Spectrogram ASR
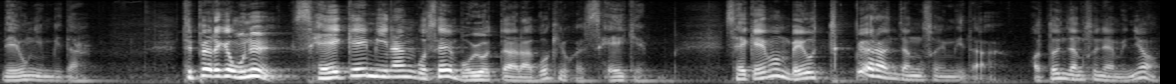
내용입니다. 특별하게 오늘 세겜이란 곳에 모였다라고 기록해요. 세겜. 세겜은 매우 특별한 장소입니다. 어떤 장소냐면요.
